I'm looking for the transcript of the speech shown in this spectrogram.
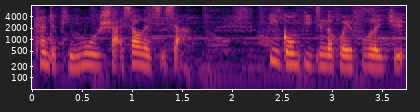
看着屏幕傻笑了几下，毕恭毕敬地回复了一句：“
